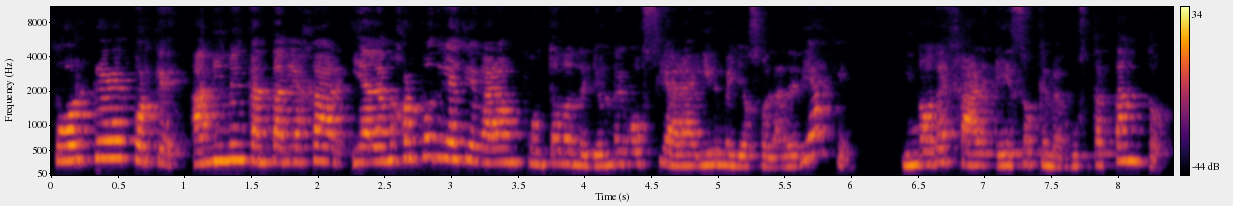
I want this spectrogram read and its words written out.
¿Por qué? Porque a mí me encanta viajar y a lo mejor podría llegar a un punto donde yo negociara irme yo sola de viaje y no dejar eso que me gusta tanto.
